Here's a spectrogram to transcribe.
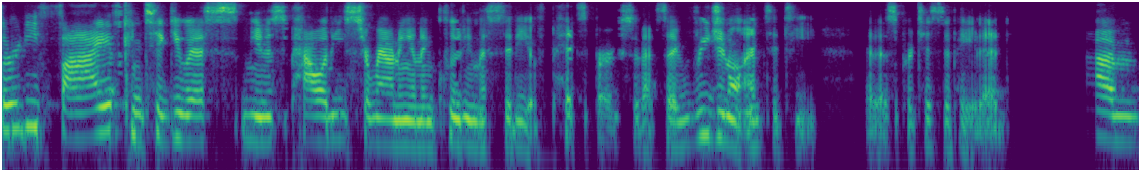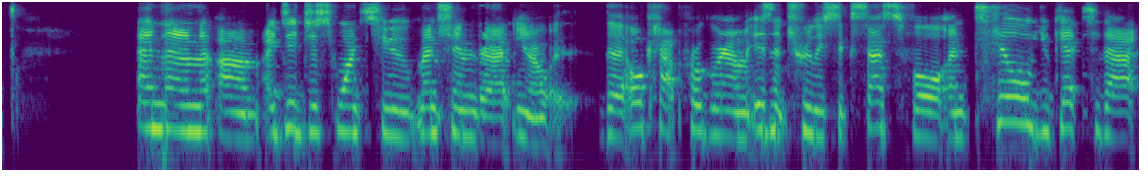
35 contiguous municipalities surrounding and including the city of Pittsburgh. So that's a regional entity that has participated. Um, and then um, I did just want to mention that, you know, the LCAP program isn't truly successful until you get to that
